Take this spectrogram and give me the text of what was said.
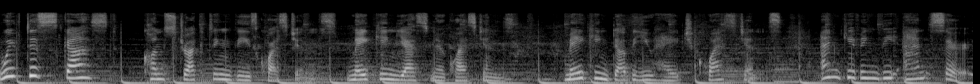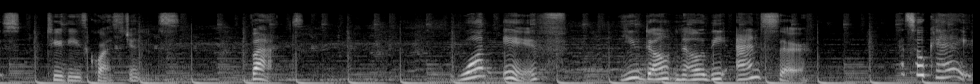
We've discussed constructing these questions, making yes-no questions, making WH questions, and giving the answers to these questions. But what if you don't know the answer? It's okay.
